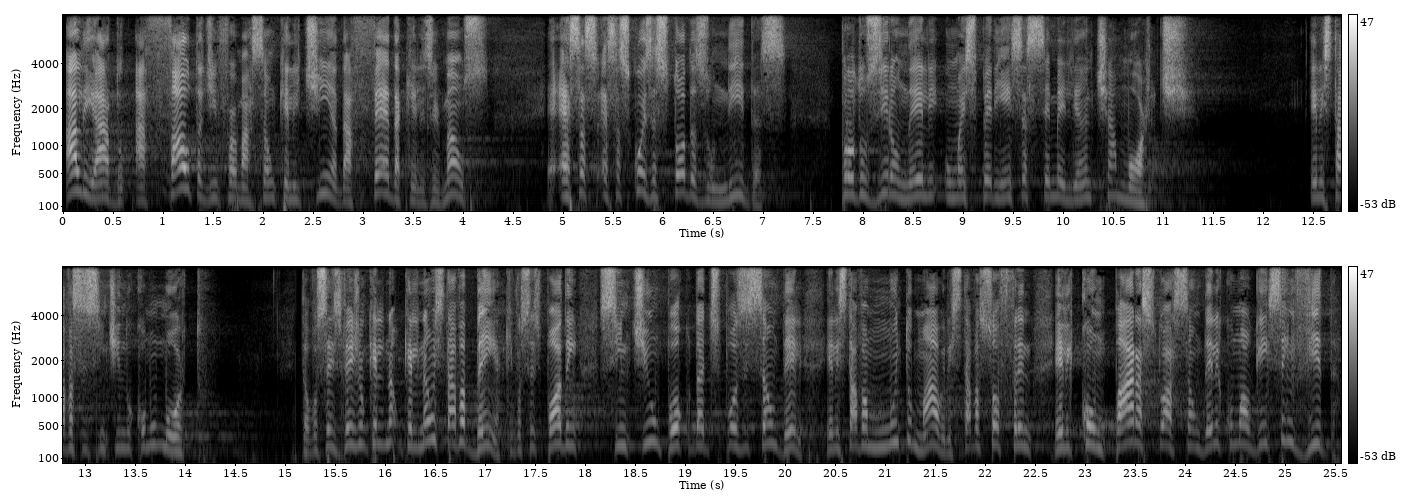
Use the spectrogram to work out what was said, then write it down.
aliado à falta de informação que ele tinha da fé daqueles irmãos, essas, essas coisas todas unidas, produziram nele uma experiência semelhante à morte. Ele estava se sentindo como morto. Então vocês vejam que ele, não, que ele não estava bem, aqui vocês podem sentir um pouco da disposição dele. Ele estava muito mal, ele estava sofrendo. Ele compara a situação dele como alguém sem vida.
